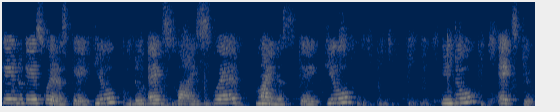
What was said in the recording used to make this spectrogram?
k into k square is k cube into xy square minus k cube into x cube.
